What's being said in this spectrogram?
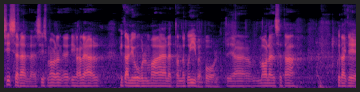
sisseränne, siis ma olen igal ajal igal juhul ma hääletan nagu iive poolt ja ma olen seda kuidagi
